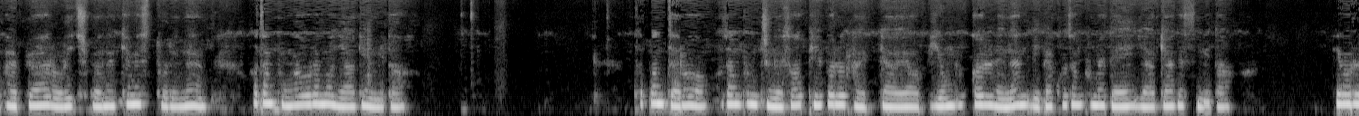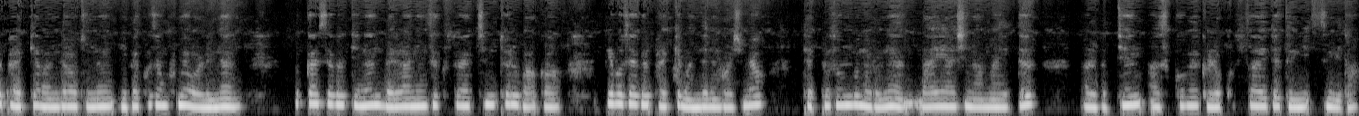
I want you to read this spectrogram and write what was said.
발표할 우리 주변의 케미스토리는 화장품과 호르몬 이야기입니다. 첫 번째로 화장품 중에서 피부를 밝게 하여 미용 효과를 내는 미백 화장품에 대해 이야기하겠습니다. 피부를 밝게 만들어주는 미백 화장품의 원리는 흑갈색을 띠는 멜라닌 색소의 침투를 막아 피부색을 밝게 만드는 것이며 대표 성분으로는 나이아신 아마이드, 알부틴, 아스코빌 글루코사이드 등이 있습니다.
